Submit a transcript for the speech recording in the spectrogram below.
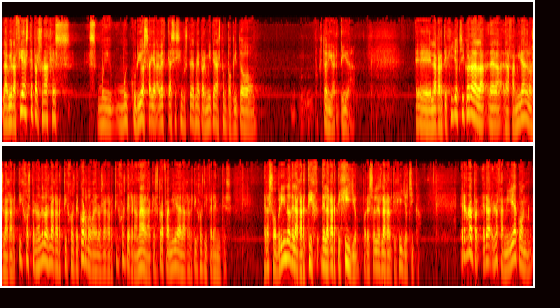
La biografía de este personaje es, muy, muy, curiosa y a la vez, casi si ustedes me permiten, hasta un poquito, poquito divertida. El eh, lagartijillo chico era de la, familia de los lagartijos, pero no de los lagartijos de Córdoba, de los lagartijos de Granada, que es otra familia de lagartijos diferentes. Era sobrino de, lagartijillo, por eso él es lagartijillo chico. Era una, era una familia con,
